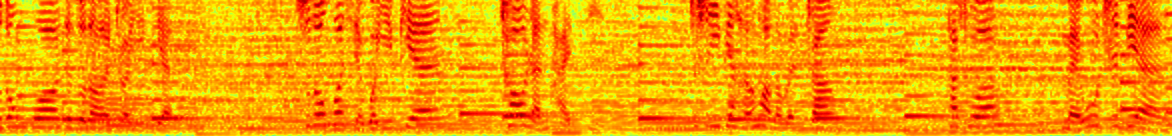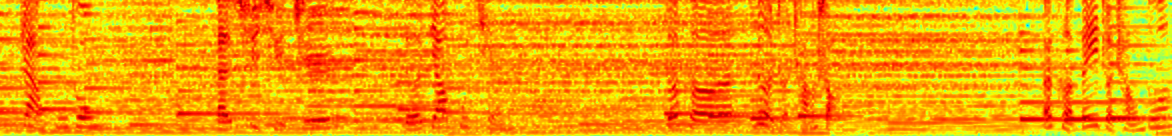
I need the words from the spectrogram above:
苏东坡就做到了这一点。苏东坡写过一篇《超然台记》，这是一篇很好的文章。他说：“美物之变，战乎中，而去取之，则交乎前，则可乐者常少，而可悲者常多。”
